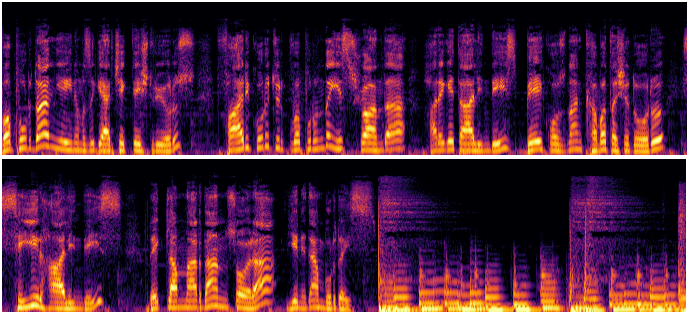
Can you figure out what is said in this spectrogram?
vapurdan yayınımızı gerçekleştiriyoruz. Fahri Korutürk vapurundayız. Şu anda hareket halindeyiz. Beykoz'dan Kabataş'a doğru seyir halindeyiz. Reklamlardan sonra yeniden buradayız. Kafa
